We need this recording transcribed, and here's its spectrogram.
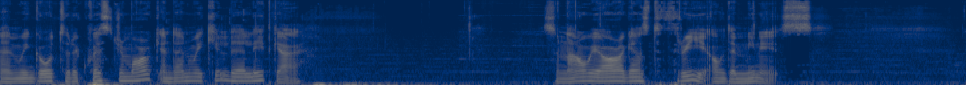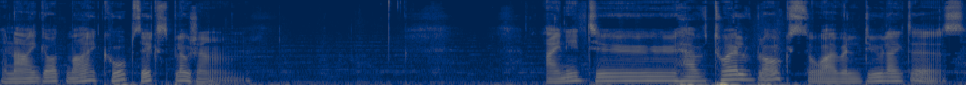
And we go to the question mark and then we kill the elite guy. So now we are against three of the minis. And I got my corpse explosion. I need to have 12 blocks, so I will do like this.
